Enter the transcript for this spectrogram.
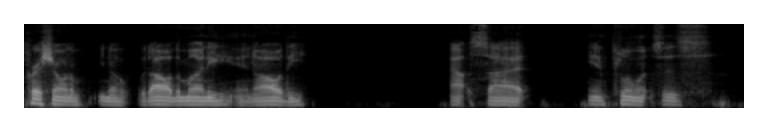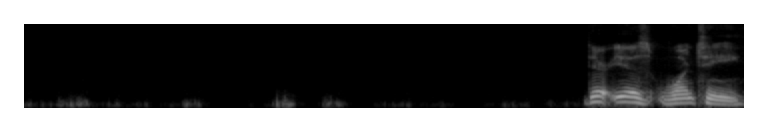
pressure on them, you know, with all the money and all the outside influences. There is one team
